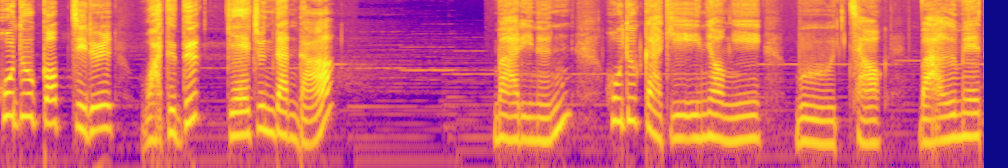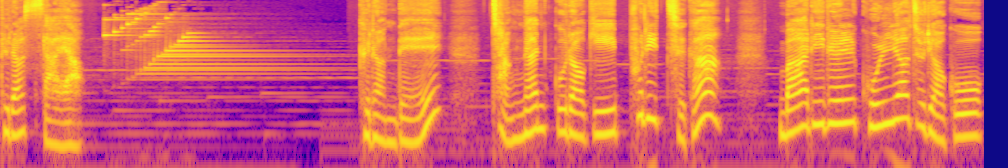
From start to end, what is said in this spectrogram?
호두 껍질을 와드득 깨준단다. 마리는 호두까기 인형이 무척 마음에 들었어요. 그런데 장난꾸러기 프리츠가 마리를 골려주려고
